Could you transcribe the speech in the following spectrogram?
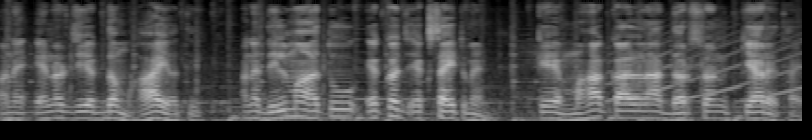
અને એનર્જી એકદમ હાઈ હતી. અને દિલમાં હતું એક જ એક્સાઇટમેન્ટ કે મહાકાલના દર્શન ક્યારે થાય.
